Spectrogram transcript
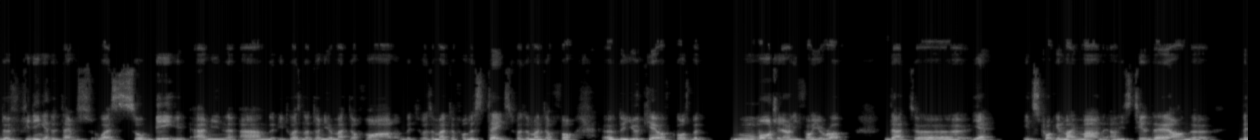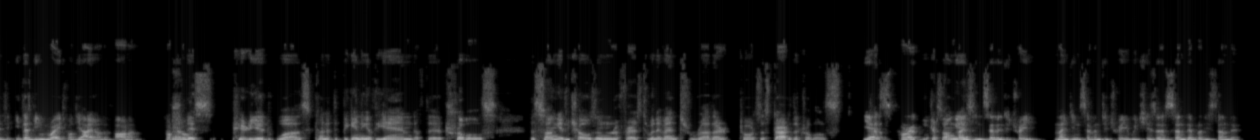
the feeling at the time was so big. I mean, and it was not only a matter for Ireland, but it was a matter for the States. It was a matter for uh, the UK, of course, but more generally for Europe that, uh, yeah, it struck in my mind and it's still there. And uh, that it has been great for the island of Ireland. For now, sure. this period was kind of the beginning of the end of the Troubles. The song you've chosen refers to an event rather towards the start of the Troubles. Yes, correct. Your song is? 1973, 1973, which is a Sunday Bloody Sunday.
